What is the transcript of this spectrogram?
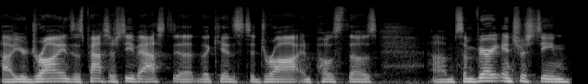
uh, your drawings, as Pastor Steve asked uh, the kids to draw and post those. Um, some very interesting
